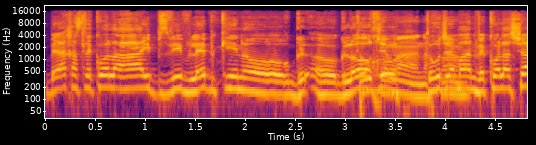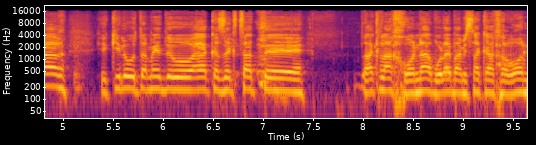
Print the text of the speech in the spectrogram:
ביחס לכל ההייפ סביב לבקין או, או גלוך, תורג'מן, או תורג'מן נכון. וכל השאר, כי כאילו תמיד הוא היה כזה קצת... רק לאחרונה, ואולי במשחק האחרון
